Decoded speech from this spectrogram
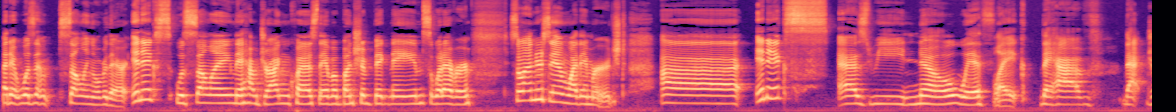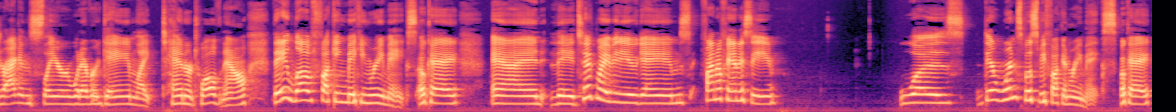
but it wasn't selling over there. Enix was selling. They have Dragon Quest. They have a bunch of big names, whatever. So I understand why they merged. Uh, Enix, as we know, with like they have that Dragon Slayer whatever game, like 10 or 12 now, they love fucking making remakes, okay? And they took my video games, Final Fantasy was there weren't supposed to be fucking remakes, okay?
